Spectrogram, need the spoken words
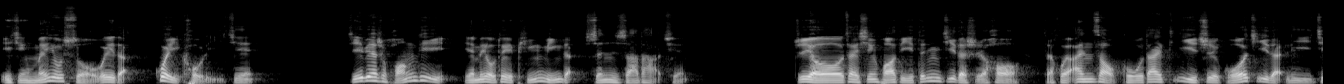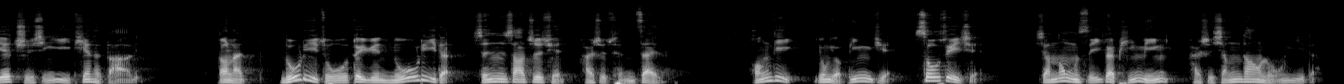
已经没有所谓的贵寇礼节，即便是皇帝也没有对平民的生杀大权，只有在新皇帝登基的时候。才会按照古代帝制国际的礼节执行一天的大礼。当然，奴隶主对于奴隶的生杀之权还是存在的。皇帝拥有兵权、收税权，想弄死一个平民还是相当容易的。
